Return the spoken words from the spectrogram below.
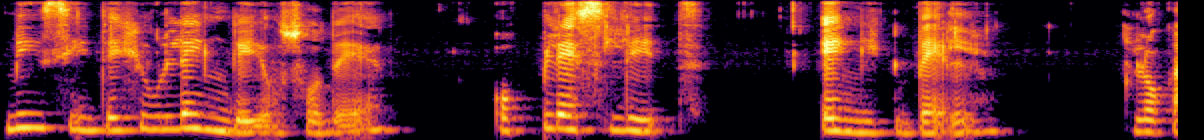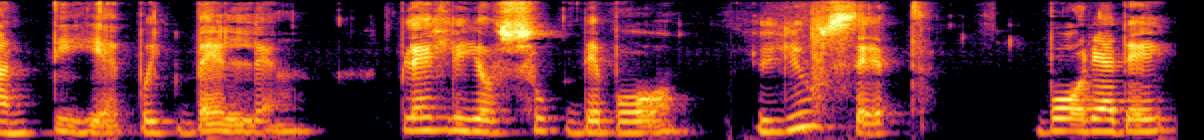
minns inte hur länge jag sa det. Och plötsligt en kväll, klockan tio på kvällen, plötsligt jag såg det på ljuset, började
